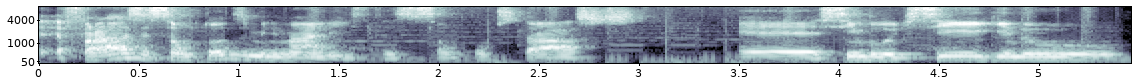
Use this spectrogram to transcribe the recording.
É, Frases são todas minimalistas, são poucos traços é, símbolo de signo,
